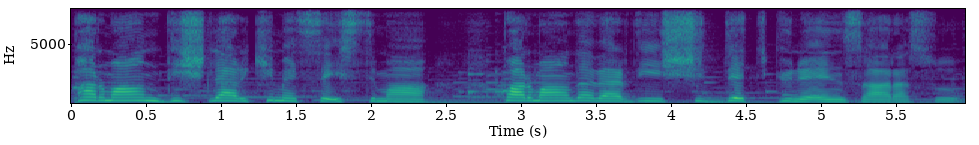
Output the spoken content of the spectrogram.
parmağın dişler kim etse istima, parmağında verdiği şiddet günü ensara su.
